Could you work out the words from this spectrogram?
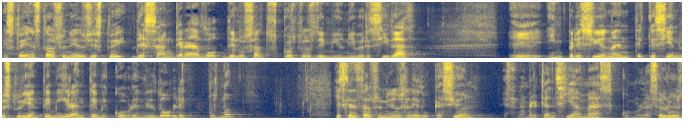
Estoy en Estados Unidos y estoy desangrado de los altos costos de mi universidad. Eh, impresionante que siendo estudiante migrante me cobren el doble. Pues no. Es que en Estados Unidos la educación es una mercancía más, como la salud.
